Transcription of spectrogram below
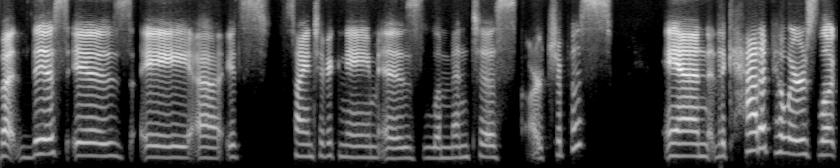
But this is a, uh, it's scientific name is Limenitis archippus. And the caterpillars look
